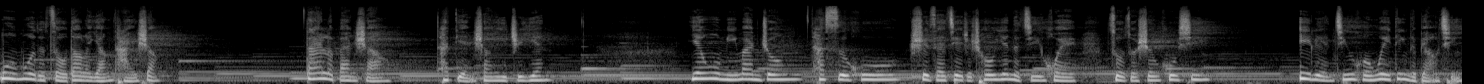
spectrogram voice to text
默默地走到了阳台上，待了半晌，他点上一支烟。烟雾弥漫中，他似乎是在借着抽烟的机会做做深呼吸，一脸惊魂未定的表情。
